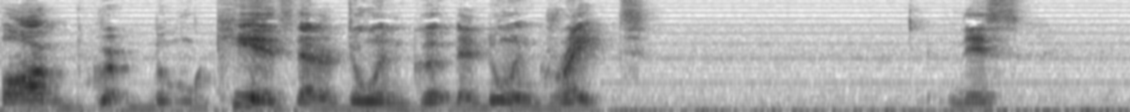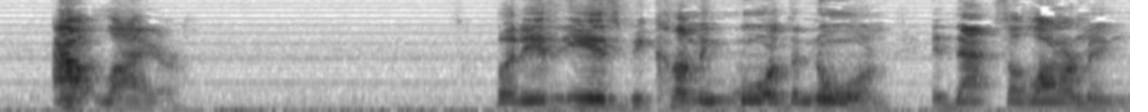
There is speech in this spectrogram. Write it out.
far kids that are doing good, they're doing great. This outlier, but it is becoming more the norm, and that's alarming.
